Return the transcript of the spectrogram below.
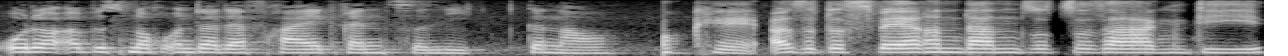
oder ob es noch unter der Freigrenze liegt, genau. Okay, also das wären dann sozusagen die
